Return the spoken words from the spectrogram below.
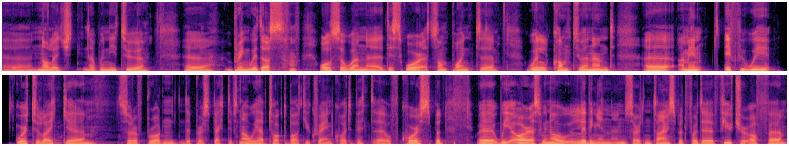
uh, knowledge that we need to uh, bring with us also when uh, this war at some point uh, will come to an end. Uh, I mean, if we were to like um, sort of broaden the perspectives, now we have talked about Ukraine quite a bit, uh, of course, but we are, as we know, living in uncertain times. But for the future of um,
